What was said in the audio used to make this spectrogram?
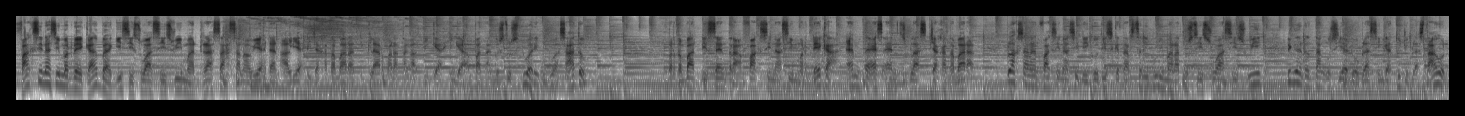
Vaksinasi Merdeka bagi siswa-siswi Madrasah Sanawiyah dan Aliyah di Jakarta Barat digelar pada tanggal 3 hingga 4 Agustus 2021. Bertempat di Sentra Vaksinasi Merdeka MTSN 11 Jakarta Barat, pelaksanaan vaksinasi diikuti sekitar 1.500 siswa-siswi dengan rentang usia 12 hingga 17 tahun.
